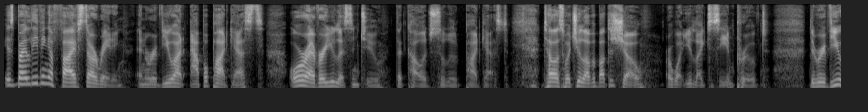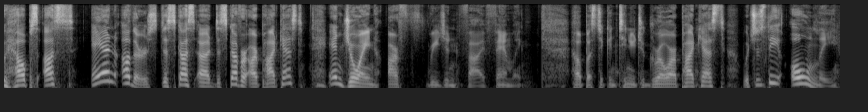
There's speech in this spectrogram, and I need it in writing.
is by leaving a five star rating and a review on Apple Podcasts or wherever you listen to the College Salute podcast. Tell us what you love about the show or what you'd like to see improved. The review helps us and others discuss uh, discover our podcast and join our Region 5 family. Help us to continue to grow our podcast, which is the only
